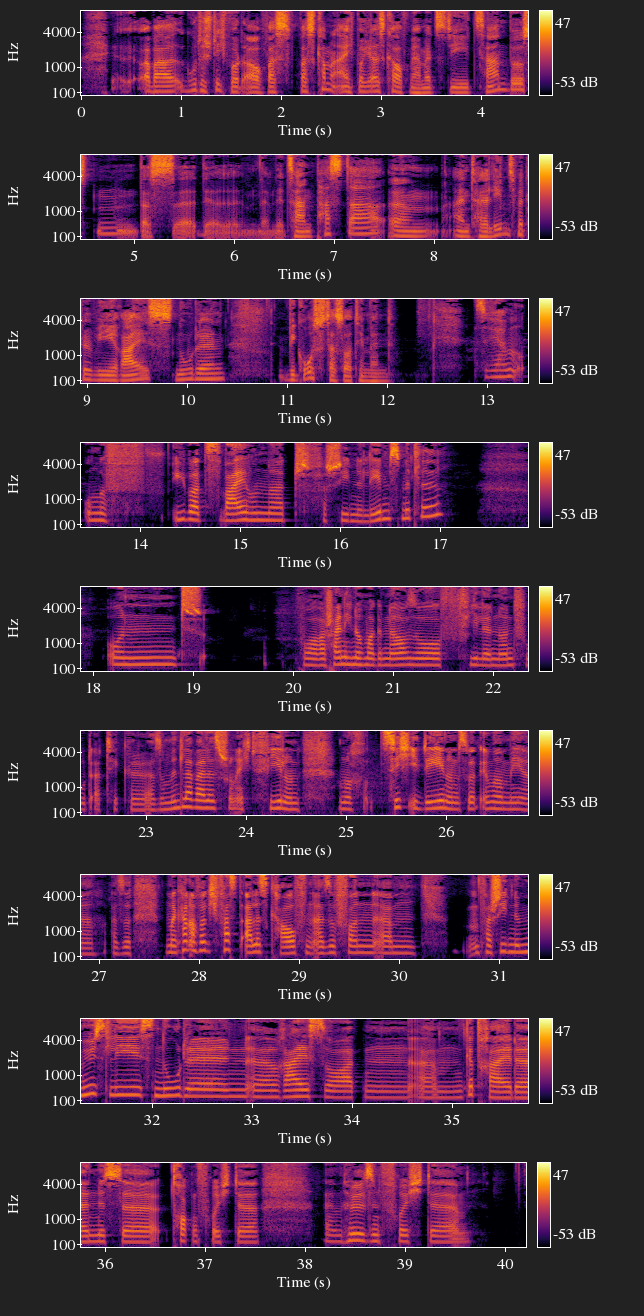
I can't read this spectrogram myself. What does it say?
Aber gutes Stichwort auch. Was, was kann man eigentlich bei euch alles kaufen? Wir haben jetzt die Zahnbürsten, das, äh, der, der Zahnpasta, ähm, ein Teil der Lebensmittel wie Reis, Nudeln. Wie groß ist das Sortiment? Also wir haben ungefähr über 200 verschiedene Lebensmittel und boah, wahrscheinlich noch mal genauso viele Non-Food-Artikel. Also mittlerweile ist schon echt viel und noch zig Ideen und es wird immer mehr. Also man kann auch wirklich fast alles kaufen. Also von ähm, verschiedene Müslis, Nudeln, äh, Reissorten, ähm, Getreide, Nüsse, Trockenfrüchte, ähm, Hülsenfrüchte,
